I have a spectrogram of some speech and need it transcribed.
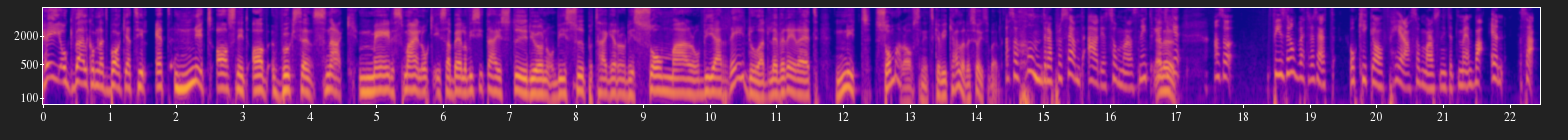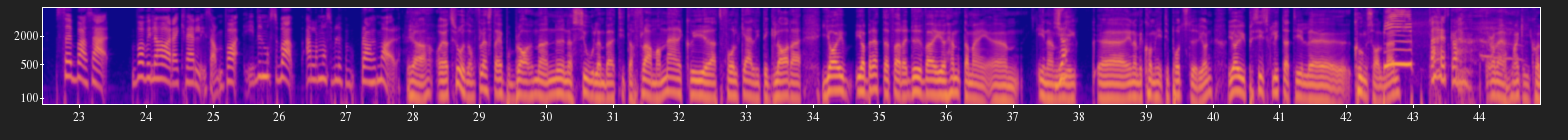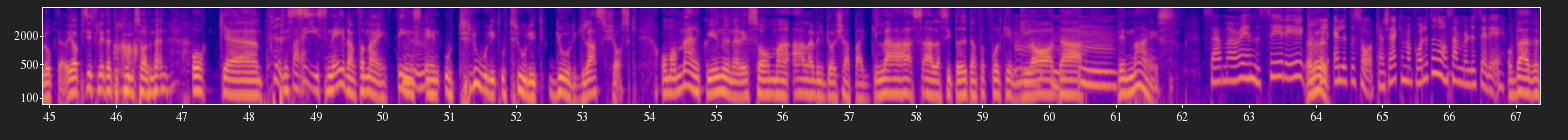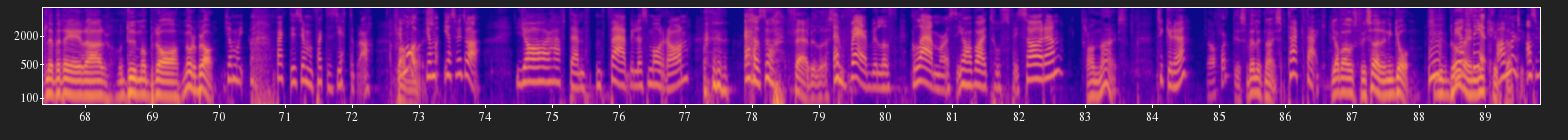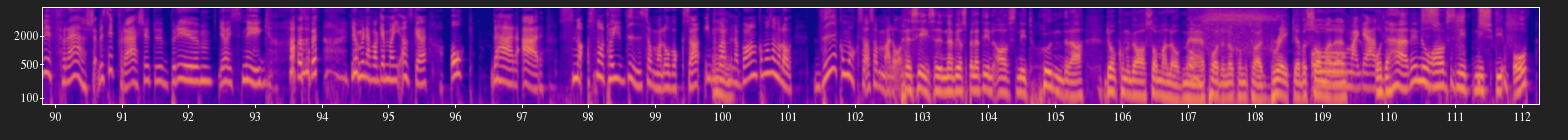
Hej och välkomna tillbaka till ett nytt avsnitt av Vuxensnack med Smile och Isabelle. Och vi sitter här i studion och vi är supertaggade och det är sommar och vi är redo att leverera ett nytt sommaravsnitt. Ska vi kalla det så Isabelle? Alltså 100% är det ett sommaravsnitt. Jag Eller hur? tycker, alltså, finns det något bättre sätt att kicka off hela sommaravsnittet med bara en, så här, säg bara så här, vad vill du höra ikväll liksom? Vad- vi måste bara, alla måste bli på bra humör. Ja, och jag tror de flesta är på bra humör nu när solen börjar titta fram. Man märker ju att folk är lite glada. Jag, jag berättade för dig, du var ju och hämtade mig ehm, innan, Ja. vi, eh, innan vi kom hit till poddstudion. Jag har ju precis flyttat till uh, Kungsholmen. Jag ska. Ja, men man kan ju kolla upp det. Jag har precis flyttat till Kungsholmen och eh, precis nedanför mig finns en otroligt, otroligt god glasskiosk. Och man märker ju nu när det är sommar, alla vill gå och köpa glass, alla sitter utanför, folk är glada. Det är nice. Summer in the city, Eller kanske är lite så kanske, kan man få en liten sån summer in the city? Och vädret levererar och du mår bra. Mår du bra? Jag mår faktiskt, jag mår faktiskt jättebra. Fan Jag mår, nice. jag, mår- jag, vet du vad? Jag har haft en fabulous morgon. alltså Fabulous. en fabulous, glamorous. Jag har varit hos frisören. Ja, nice. Tycker du? Ja faktiskt, väldigt nice. Tack, tack. Jag var hos frisören igår, så vi Mm, båda jag är nyklippta ja, men, typ. Alltså vi är fräscha, vi ser fräscha ut, du är brun, jag är snygg. Alltså, jag menar vad kan man önska? Och det här är, snart, snart har ju vi sommarlov också, inte Mm. bara mina barn kommer ha sommarlov, vi kommer också ha sommarlov. Precis, när vi har spelat in avsnitt 100 då kommer vi ha sommarlov med podden, då kommer vi ta ett break över sommaren. Oh my god. Och det här är nog avsnitt 98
